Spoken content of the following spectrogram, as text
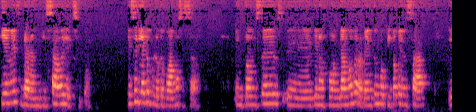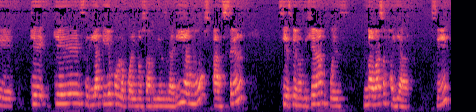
tienes garantizado el éxito? ¿Qué sería lo que podamos hacer? Entonces, eh, que nos pongamos de repente un poquito a pensar ¿qué, sería aquello por lo cual nos arriesgaríamos a hacer si es que nos dijeran, pues no vas a fallar, ¿sí?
